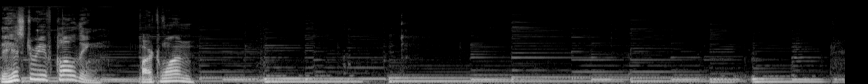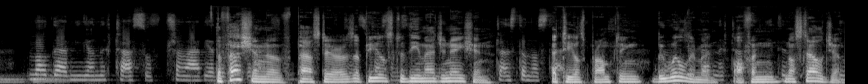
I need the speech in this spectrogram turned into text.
The History of Clothing, Part 1. The fashion of past eras appeals to the imagination, appeals prompting bewilderment, often nostalgia.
